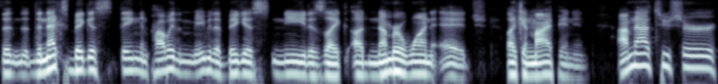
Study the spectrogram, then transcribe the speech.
the the next biggest thing and probably the, maybe the biggest need is like a number one edge, like in my opinion. I'm not too sure,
